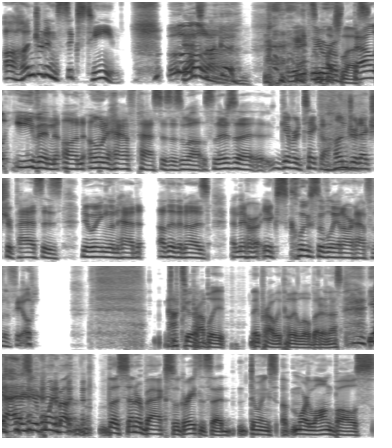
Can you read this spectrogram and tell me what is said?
116. That's not good. We, That's we were much less. about even on own half passes as well. So there's a give or take 100 extra passes New England had other than us, and they were exclusively in our half of the field. Not It's good. probably they probably played a little better than us. Yeah, as your point about the center backs, so Grayson said doing uh, more long balls.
